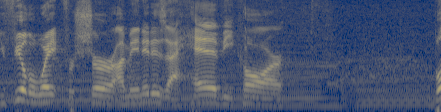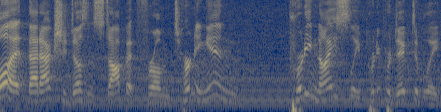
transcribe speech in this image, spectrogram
You feel the weight for sure. I mean, it is a heavy car. But that actually doesn't stop it from turning in pretty nicely, pretty predictably.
